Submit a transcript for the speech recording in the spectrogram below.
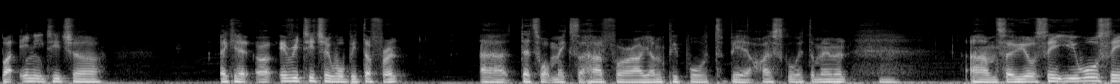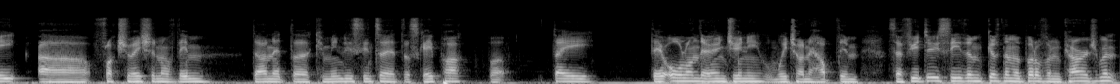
but any teacher okay, uh, every teacher will be different. Uh, that's what makes it hard for our young people to be at high school at the moment. Um, so you'll see, you will see uh, fluctuation of them down at the community centre at the skate park, they they're all on their own journey. and We're trying to help them. So if you do see them, give them a bit of encouragement.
